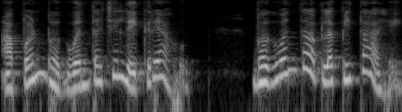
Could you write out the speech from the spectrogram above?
आपण भगवंताची लेकरे आहोत. भगवंत आपला पिता आहे.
